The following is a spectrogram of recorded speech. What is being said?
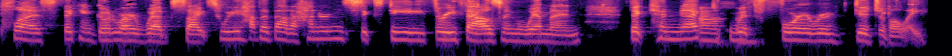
plus they can go to our website. So we have about 163000 women that connect awesome. with 4word digitally.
